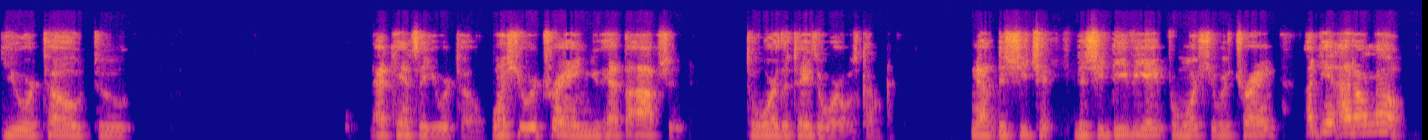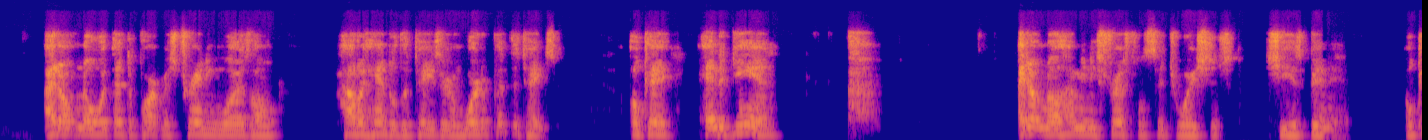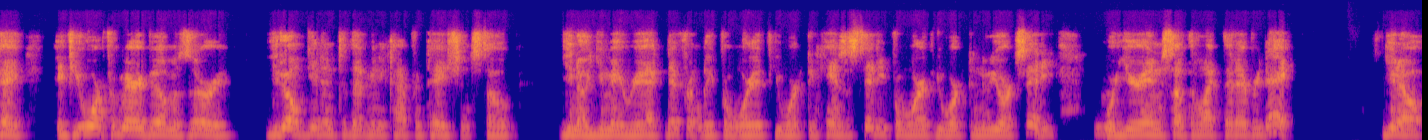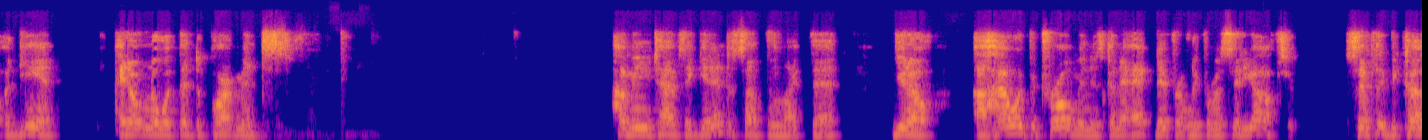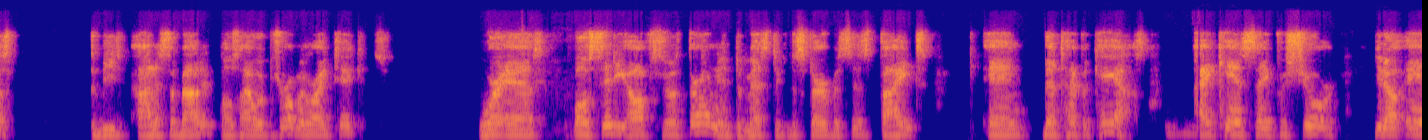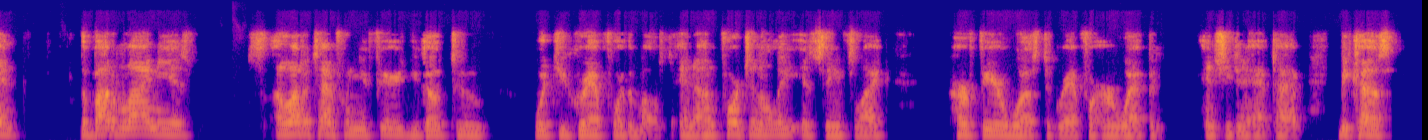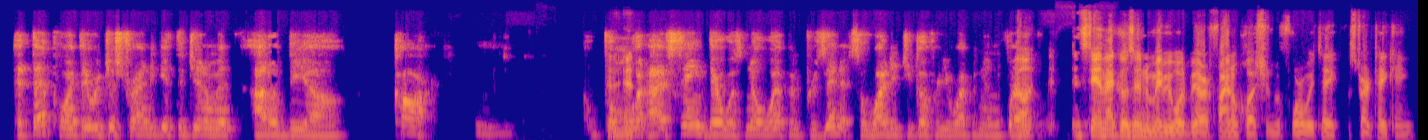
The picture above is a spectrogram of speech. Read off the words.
you were told to, I can't say you were told. Once you were trained, you had the option to where the taser it was comfortable. Now, did she did she deviate from what she was trained? Again, I don't know. I don't know what that department's training was on how to handle the taser and where to put the taser. Okay, and again, I don't know how many stressful situations she has been in. Okay, if you work for Maryville, Missouri, you don't get into that many confrontations. So, you know, you may react differently from where if you worked in Kansas City, from where if you worked in New York City, hmm. where you're in something like that every day. You know, again, I don't know what that department's how many times they get into something like that. You know, a highway patrolman is going to act differently from a city officer simply because, to be honest about it, most highway patrolmen write tickets. Whereas most city officers are thrown in domestic disturbances, fights, and that type of chaos. Mm-hmm. I can't say for sure, you know, and the bottom line is a lot of times when you fear, you go to what you grab for the most. And unfortunately, it seems like her fear was to grab for her weapon and she didn't have time because at that point, they were just trying to get the gentleman out of the uh, car. Mm-hmm. From and, what I've seen, there was no weapon presented. So why did you go for your weapon in the first? Well, and Stan, that goes into maybe what would be our final question before we take start taking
